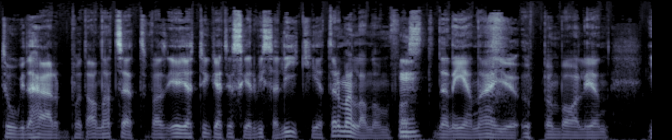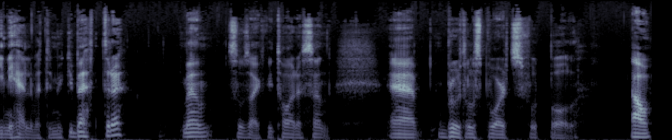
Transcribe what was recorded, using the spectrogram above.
tog det här på ett annat sätt. Fast jag, jag tycker att jag ser vissa likheter mellan dem fast den ena är ju uppenbarligen in i helvete mycket bättre. Men som sagt vi tar det sen. Eh, Brutal Sports Football. Ja.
